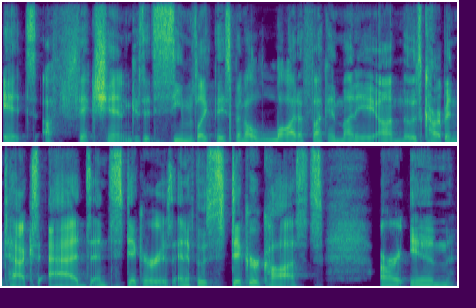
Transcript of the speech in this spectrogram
it's a fiction because it seems like they spend a lot of fucking money on those carbon tax ads and stickers. And if those sticker costs are in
